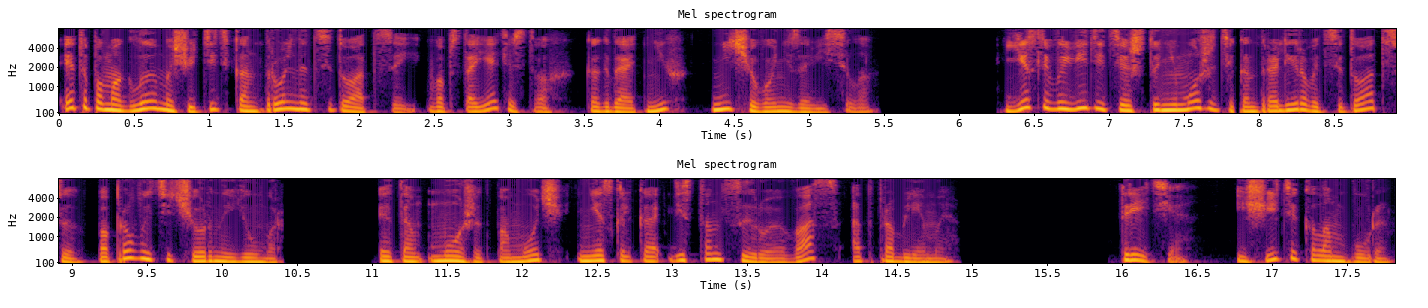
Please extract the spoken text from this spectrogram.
Это помогло им ощутить контроль над ситуацией в обстоятельствах, когда от них ничего не зависело. Если вы видите, что не можете контролировать ситуацию, попробуйте черный юмор. Это может помочь, несколько дистанцируя вас от проблемы. Третье. Ищите каламбуры.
